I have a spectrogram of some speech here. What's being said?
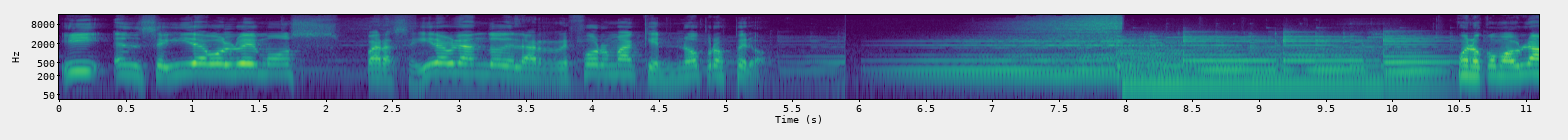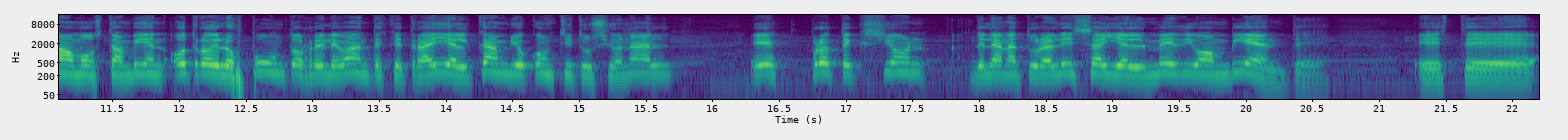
y enseguida volvemos para seguir hablando de la reforma que no prosperó. Bueno, como hablábamos también, otro de los puntos relevantes que traía el cambio constitucional es protección de la naturaleza y el medio ambiente. Este,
